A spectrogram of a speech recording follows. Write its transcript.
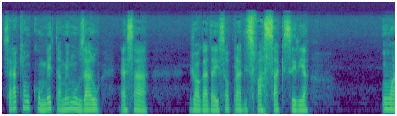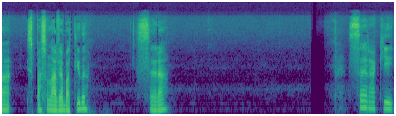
Será que é um cometa mesmo? Usaram essa jogada aí só para disfarçar que seria uma espaçonave abatida? Será? Será que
